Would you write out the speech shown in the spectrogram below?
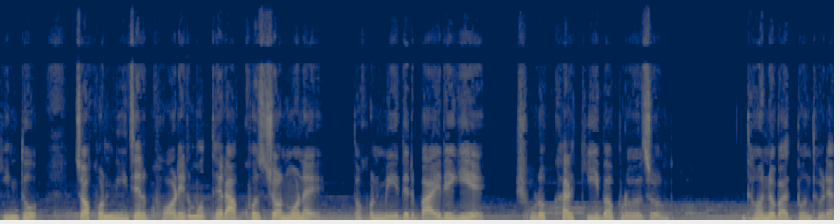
কিন্তু যখন নিজের ঘরের মধ্যে রাক্ষস জন্ম নেয়, তখন মেয়েদের বাইরে গিয়ে সুরক্ষার কী বা প্রয়োজন? ধন্যবাদ বন্ধুরা।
